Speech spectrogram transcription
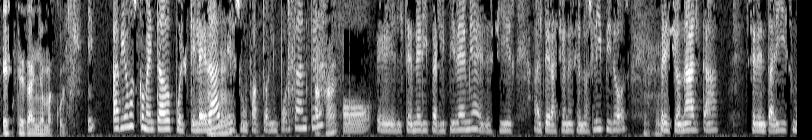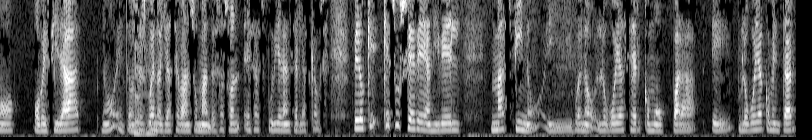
este daño macular? Y habíamos comentado pues que la edad es un factor importante o el tener hiperlipidemia, es decir, alteraciones en los lípidos, presión alta, sedentarismo, obesidad, ¿no? Entonces, bueno, ya se van sumando, esas son esas pudieran ser las causas. Pero ¿qué, qué sucede a nivel más fino? Y bueno, lo voy a hacer como para eh, lo voy a comentar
